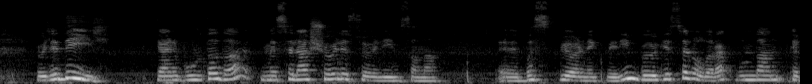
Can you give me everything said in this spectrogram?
Öyle değil. Yani burada da mesela şöyle söyleyeyim sana. Ee, basit bir örnek vereyim. Bölgesel olarak bundan e,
